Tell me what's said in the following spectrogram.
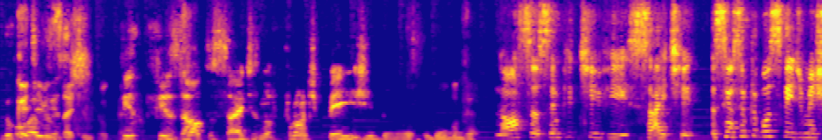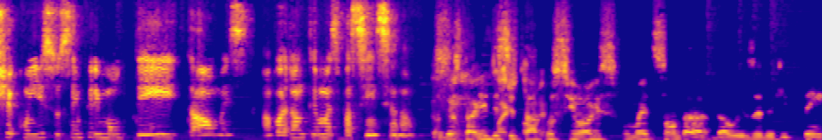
Nunca Pô, tive um site meu, cara. Fiz, fiz altos sites no front page do. do Nossa, eu sempre tive site. Assim, eu sempre gostei de mexer com isso, eu sempre montei e tal, mas agora eu não tenho mais paciência, não. eu gostaria de citar para os senhores uma edição da, da Wizard aqui que tem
